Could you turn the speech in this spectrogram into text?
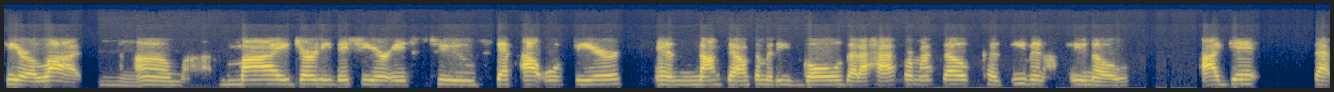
fear a lot. Mm-hmm. Um, my journey this year is to step out on fear and knock down some of these goals that I have for myself. Because even, you know, I get that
